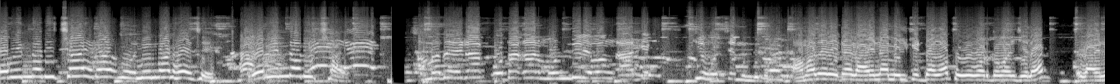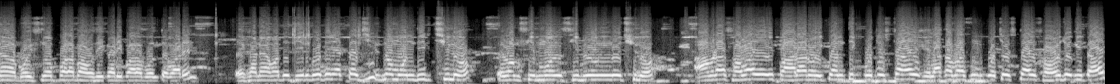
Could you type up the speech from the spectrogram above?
গোবিন্দর ইচ্ছা এটা নির্মাণ হয়েছে। গোবিন্দর ইচ্ছা আমাদের এটা কোথাকার মন্দির এবং আজকে কি হচ্ছে মন্দির? আমাদের এটা রায়না মিল্কির ডাঙ্গা পূর্ব বর্ধমান জেলার। রায়না বৈষ্ণব পাড়া বা অধিকারী পাড়া বলতে পারেন। এখানে আমাদের দীর্ঘদিন একটা জীর্ণ মন্দির ছিল এবং শিব শিবলিঙ্গ ছিল। আমরা সবাই এই পাড়ার ঐকান্তিক প্রচেষ্টায় এলাকাবাসীর প্রচেষ্টায় সহযোগিতায়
